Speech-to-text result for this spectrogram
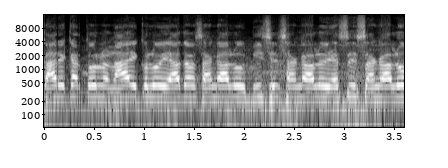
కార్యకర్తలు నాయకులు యాదవ్ సంఘాలు బీసీ సంఘాలు ఎస్సీ సంఘాలు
